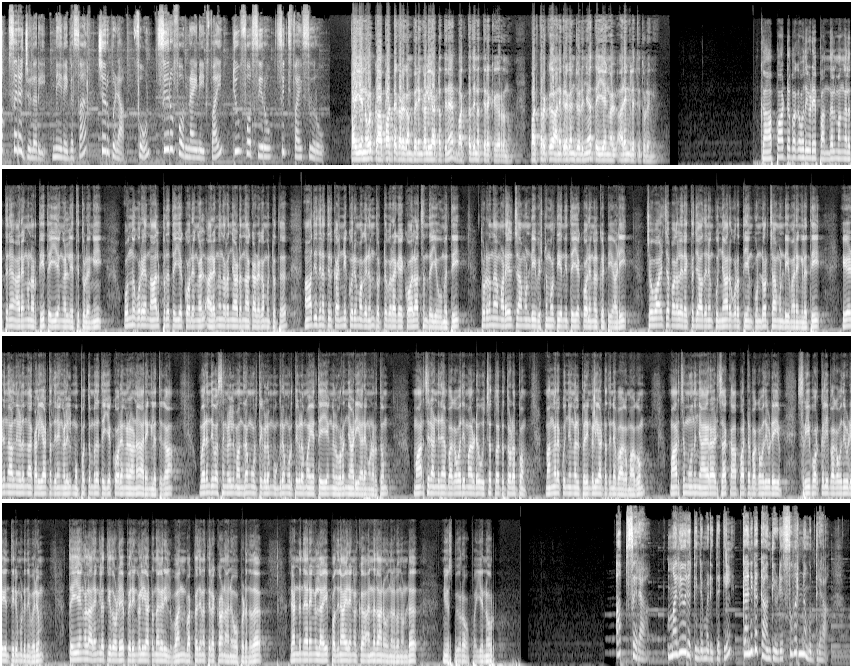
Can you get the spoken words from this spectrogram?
Apsara jewellery മേലെ Bazar Cherupuzha. Phone zero four nine eight five two four zero six five zero. Payyanur Kappattu Kazhakam പെരുങ്കളിയാട്ടത്തിന് ഭക്തജന തിരക്കേറുന്നു ഭക്തർക്ക് അനുഗ്രഹം ചൊരിഞ്ഞ് തെയ്യങ്ങൾ അരങ്ങിലെത്തി തുടങ്ങി. കാപ്പാട്ട് ഭഗവതിയുടെ പന്തൽമംഗലത്തിന് അരങ്ങുണർത്തി തെയ്യങ്ങൾ എത്തിത്തുടങ്ങി ഒന്ന് കുറേ നാൽപ്പത് തെയ്യക്കോലങ്ങൾ അരങ്ങ് നിറഞ്ഞാടുന്ന കഴകമുറ്റത്ത് ആദ്യ ദിനത്തിൽ കന്നിക്കുരുമകനും തൊട്ടുപിറകെ കോലാച്ചൻ തെയ്യവും എത്തി തുടർന്ന് മടയിൽ ചാമുണ്ടി വിഷ്ണുമൂർത്തി എന്നീ തെയ്യക്കോലങ്ങൾ കെട്ടിയാടി. ചൊവ്വാഴ്ച പകൽ രക്തജാതനും കുഞ്ഞാറുകുറത്തിയും കുണ്ടോർ ചാമുണ്ടിയും അരങ്ങിലെത്തി. ഏഴുനാൾ നീളുന്ന കളിയാട്ട ദിനങ്ങളിൽ മുപ്പത്തൊമ്പത് തെയ്യക്കോലങ്ങളാണ് അരങ്ങിലെത്തുക. വരും ദിവസങ്ങളിൽ മന്ത്രമൂർത്തികളും ഉഗ്രമൂർത്തികളുമായ തെയ്യങ്ങൾ ഉറഞ്ഞാടി അരങ്ങുണർത്തും. മാർച്ച് രണ്ടിന് ഭഗവതിമാരുടെ ഉച്ചത്തോറ്റത്തോടൊപ്പം മംഗലക്കുഞ്ഞുങ്ങൾ പെരുങ്കളിയാട്ടത്തിന്റെ ഭാഗമാകും. മാർച്ച് മൂന്ന് ഞായറാഴ്ച കാപ്പാട്ട് ഭഗവതിയുടെയും ശ്രീപോർക്കലി ഭഗവതിയുടെയും തിരുമുടി നിവരും. തെയ്യങ്ങൾ അരങ്ങിലെത്തിയതോടെ പെരുങ്കളിയാട്ട നഗരിൽ വൻ ഭക്തജനത്തിരക്കാണ് അനുഭവപ്പെടുന്നത്. രണ്ട് നേരങ്ങളിലായി പതിനായിരങ്ങൾക്ക് അന്നദാനവും നൽകുന്നുണ്ട്. News bureau Payyanur. അപ്സര മലയോരത്തിന്റെ മടിത്തട്ടിൽ കനകകാന്തിയുടെ സുവർണമുദ്ര.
